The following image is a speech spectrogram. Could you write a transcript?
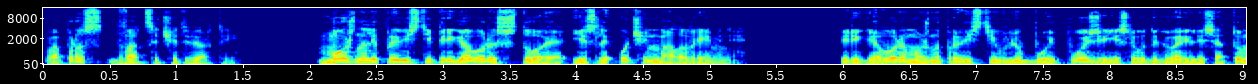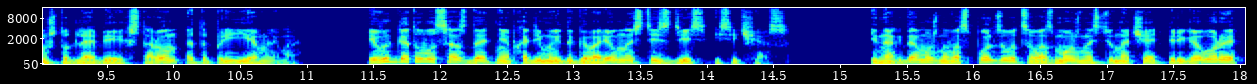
Вопрос 24. Можно ли провести переговоры стоя, если очень мало времени? Переговоры можно провести в любой позе, если вы договорились о том, что для обеих сторон это приемлемо, и вы готовы создать необходимые договоренности здесь и сейчас. Иногда можно воспользоваться возможностью начать переговоры,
